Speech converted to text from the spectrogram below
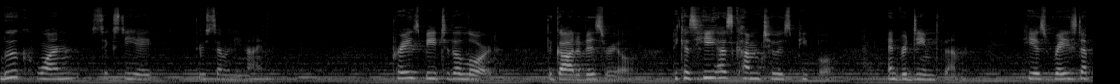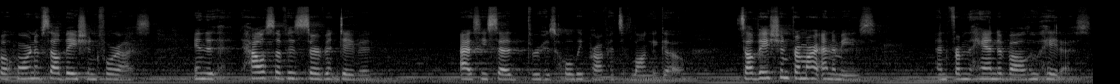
Luke 1 68 through 79. Praise be to the Lord, the God of Israel, because he has come to his people and redeemed them. He has raised up a horn of salvation for us in the house of his servant David, as he said through his holy prophets of long ago salvation from our enemies and from the hand of all who hate us,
